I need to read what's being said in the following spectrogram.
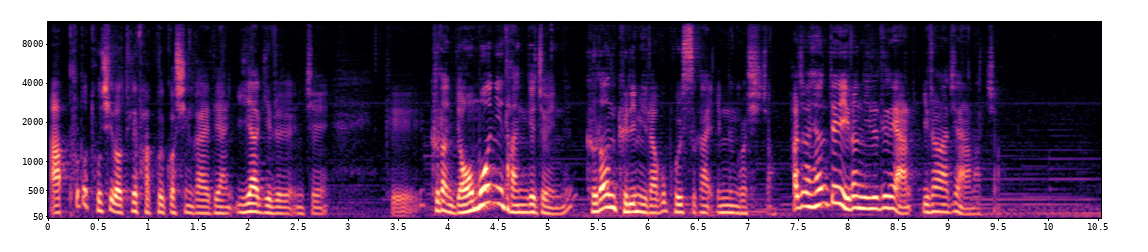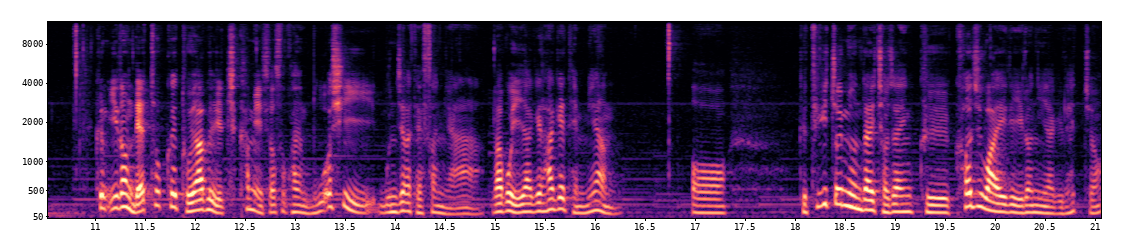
앞으로 도시를 어떻게 바꿀 것인가에 대한 이야기를 이제 그, 그런 염원이 담겨져 있는 그런 그림이라고 볼 수가 있는 것이죠. 하지만 현대에 이런 일들이 안, 일어나지 않았죠. 그럼 이런 네트워크의 도약을 예측함에 있어서 과연 무엇이 문제가 됐었냐라고 이야기를 하게 되면 어, 그 특이점이 온다의 저자인 그 커즈와일이 이런 이야기를 했죠.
